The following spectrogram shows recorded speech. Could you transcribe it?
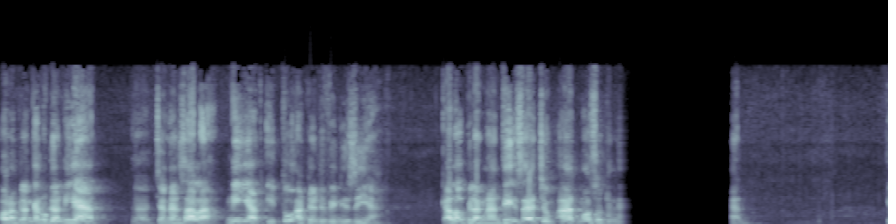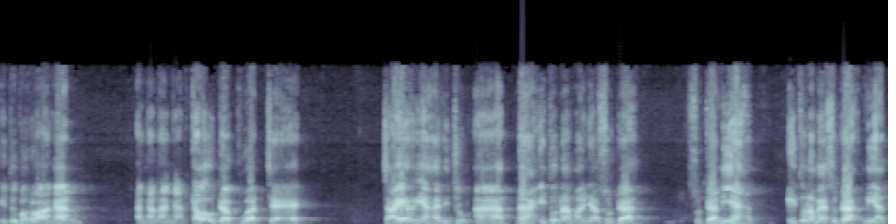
Orang bilang kan udah niat. Nah, jangan salah, niat itu ada definisinya. Kalau bilang nanti saya Jumat mau sedekah. Itu baru angan, angan-angan. Kalau udah buat cek, cairnya hari Jumat, nah itu namanya sudah sudah niat. Itu namanya sudah niat.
